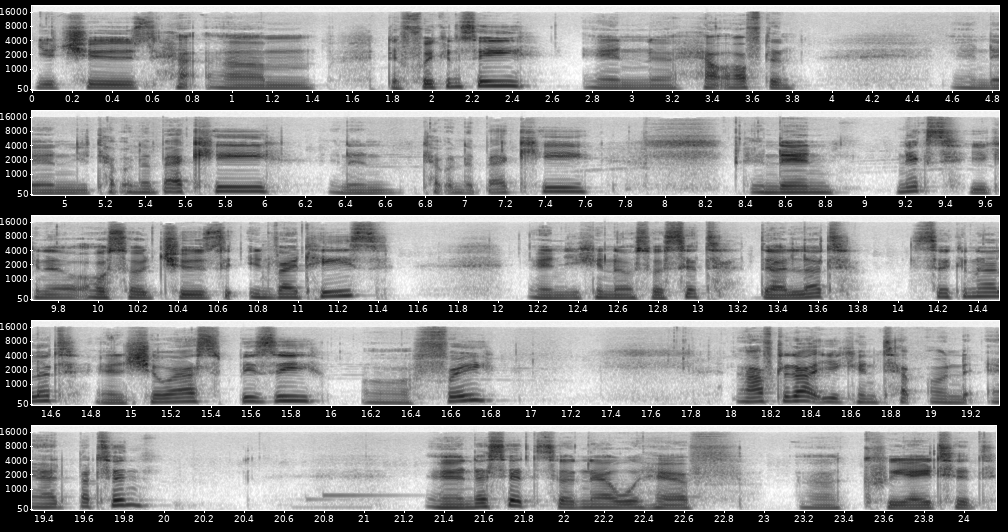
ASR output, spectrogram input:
You choose um, the frequency and uh, how often. And then you tap on the back key and then tap on the back key. And then next you can also choose invitees. And you can also set the alert, second alert and show us busy or free. After that, you can tap on the add button. And that's it. So now we have uh, created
